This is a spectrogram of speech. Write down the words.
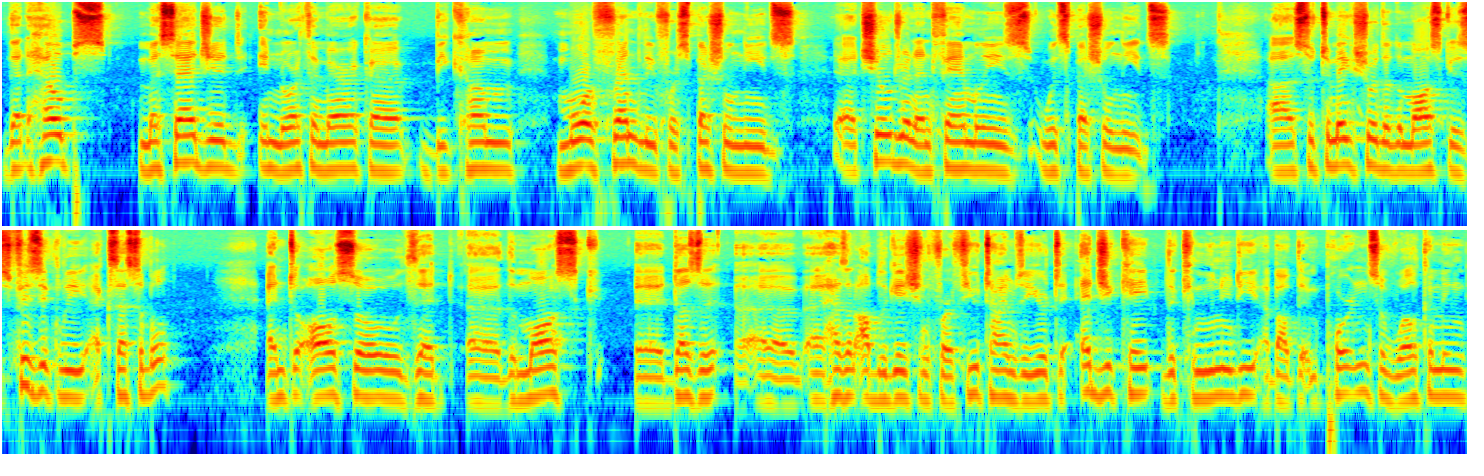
That helps masajid in North America become more friendly for special needs uh, children and families with special needs. Uh, so to make sure that the mosque is physically accessible, and to also that uh, the mosque uh, does it uh, uh, has an obligation for a few times a year to educate the community about the importance of welcoming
